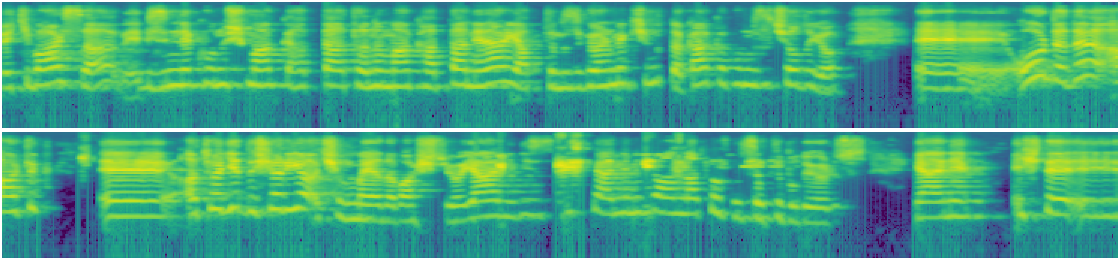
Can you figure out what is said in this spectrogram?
ve kibarsa bizimle konuşmak, hatta tanımak, hatta neler yaptığımızı görmek için mutlaka kapımızı çalıyor. E, orada da artık e, atölye dışarıya açılmaya da başlıyor. Yani biz, biz kendimizi anlatma fırsatı buluyoruz. Yani işte e,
